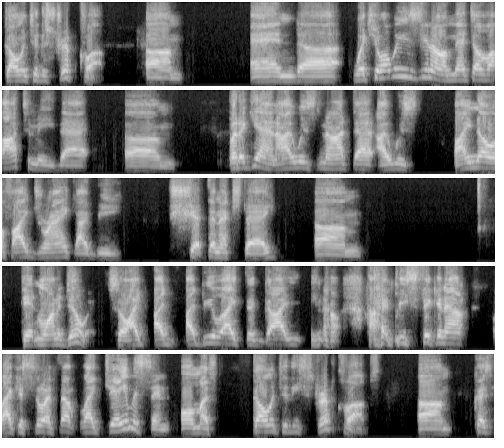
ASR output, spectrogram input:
going to the strip club. Um, and uh, which always, you know, meant a lot to me that, um, but again, I was not that. I was, I know if I drank, I'd be shit the next day. Um, didn't want to do it. So I, I'd, I'd be like the guy, you know, I'd be sticking out like a sore thumb, like Jameson almost going to these strip clubs. Um, because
